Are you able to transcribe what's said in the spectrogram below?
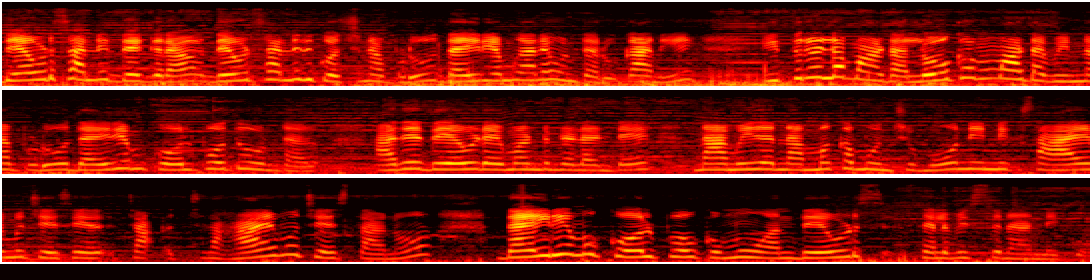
దేవుడి సన్నిధి దగ్గర దేవుడి సన్నిధికి వచ్చినప్పుడు ధైర్యంగానే ఉంటారు. కానీ ఇతరుల మాట లోకం మాట విన్నప్పుడు ధైర్యం కోల్పోతూ ఉంటారు. అదే దేవుడు ఏమంటున్నాడంటే నా మీద నమ్మకం ఉంచుము నేను నీకు సహాయము చేసే సహాయము చేస్తాను. ధైర్యము కోల్పోకము అని దేవుడు సెలవిస్తున్నాడు నీకు.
